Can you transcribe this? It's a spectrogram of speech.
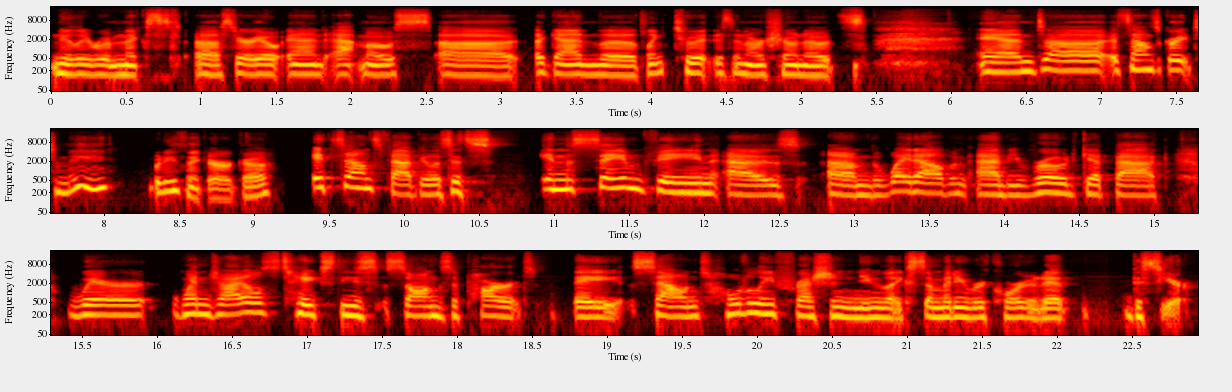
newly remixed uh, stereo and Atmos. Uh, again, the link to it is in our show notes, and uh, it sounds great to me. What do you think, Erica? It sounds fabulous. It's in the same vein as um, the White Album, Abbey Road, Get Back, where when Giles takes these songs apart, they sound totally fresh and new, like somebody recorded it this year.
